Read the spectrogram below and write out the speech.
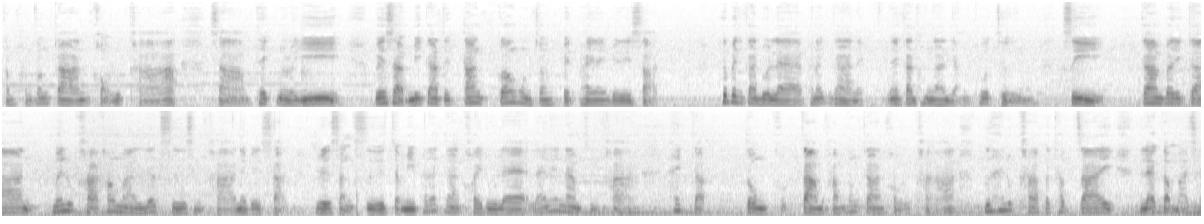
ตามความต้องการของลูกค้า 3. เทคโนโลยี บริษัทมีการติดตั้งกล้องวงจรปิดภายในบริษัท เพื่อเป็นการดูแลพนักงานในในการทำงานอย่างทั่วถึง 4. การบริการเมื่อลูกค้าเข้ามาเลือกซื้อสินค้าในบริษัท หรือสั่งซื้อจะมีพนักงานคอยดูแลและแนะนำสินค้าให้กับ ตรงตามความต้องการของลูกค้า เพื่อให้ลูกค้าประทับใจ และกลับมาใช้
